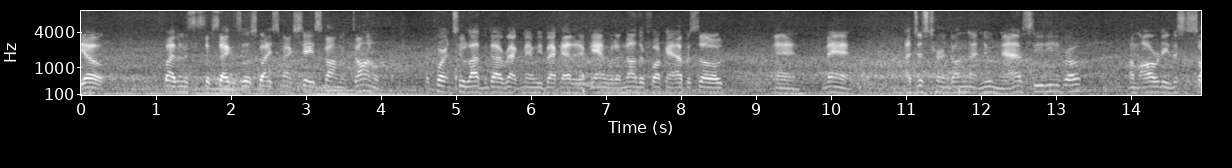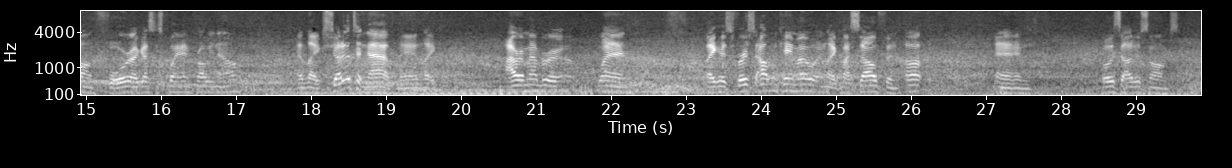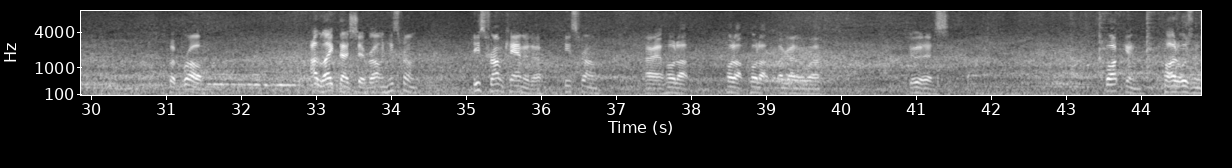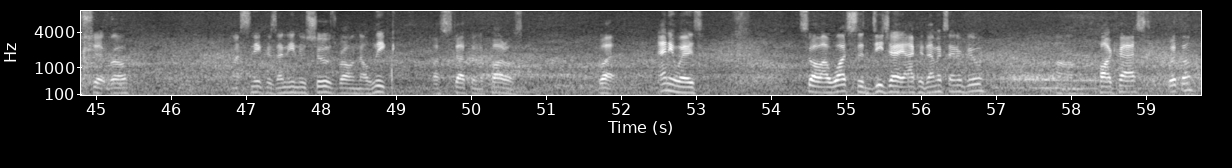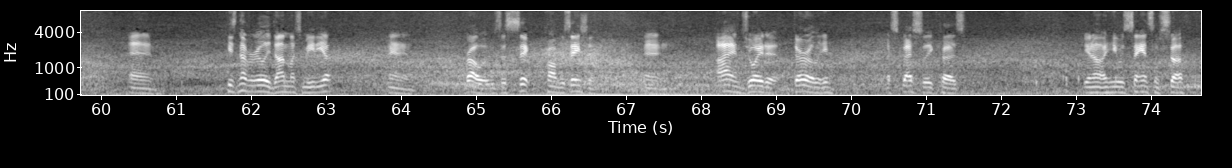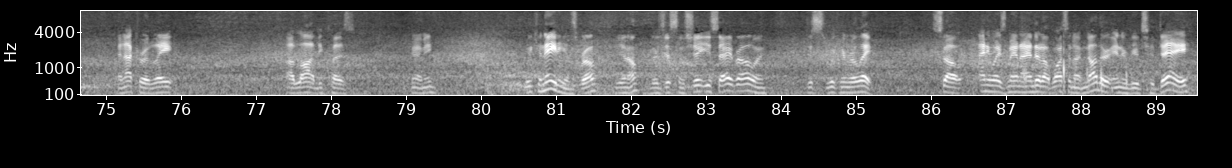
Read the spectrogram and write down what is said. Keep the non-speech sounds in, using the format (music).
Yo, five minutes and six seconds. Little Scotty Smack Shade, Scott McDonald. Reporting to live and direct, man. We back at it again with another fucking episode. And man, I just turned on that new Nav CD, bro. I'm already. This is song four, I guess he's playing probably now. And like, shout out to Nav, man. Like, I remember when like his first album came out, and like myself and Up, and what was the other songs? But bro, I like that shit, bro. And he's from he's from Canada. He's from all right, hold up. Hold up, hold up. I gotta uh, do this. Fucking puddles and shit, bro. My sneakers, I need new shoes, bro, and they'll leak I step in the puddles. But anyways, so I watched the DJ Akademiks interview um, podcast with him, and he's never really done much media. And bro, it was a sick conversation, and I enjoyed it thoroughly, especially because you know he was saying some stuff, and I could relate a lot because you know what I mean. We Canadians, bro. You know, there's just some shit you say, bro, and just we can relate. So, anyways, man, I ended up watching another interview today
